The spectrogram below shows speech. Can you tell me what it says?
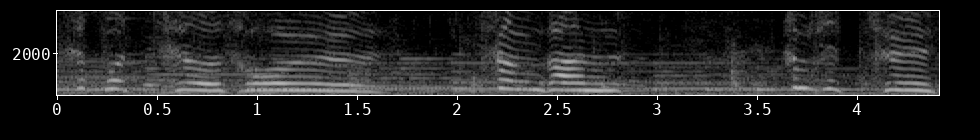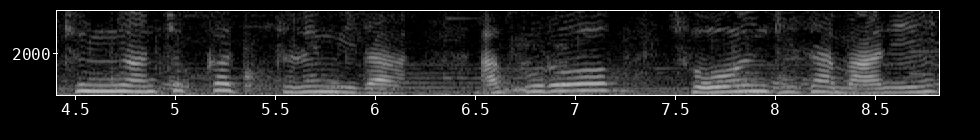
스포츠 서울 창간 37주년 축하드립니다. 앞으로 좋은 기사 많이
